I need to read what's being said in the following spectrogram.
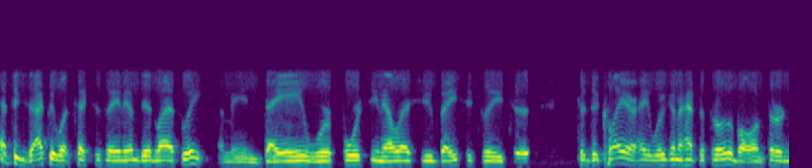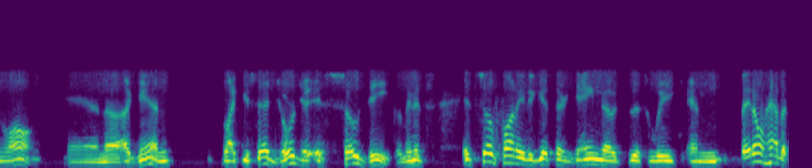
that's exactly what Texas A&M did last week. I mean, they were forcing LSU basically to to declare, "Hey, we're going to have to throw the ball on third and long." And uh, again, like you said, Georgia is so deep. I mean, it's it's so funny to get their game notes this week, and they don't have a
